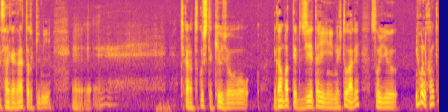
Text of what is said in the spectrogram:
災害があった時に、えー、力尽くして救助を頑張っている自衛隊員の人がねそういう日本に関係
